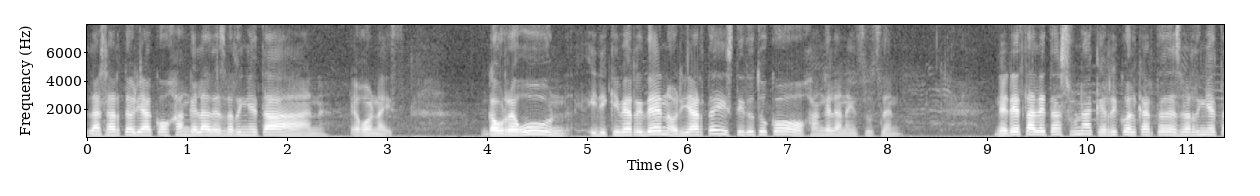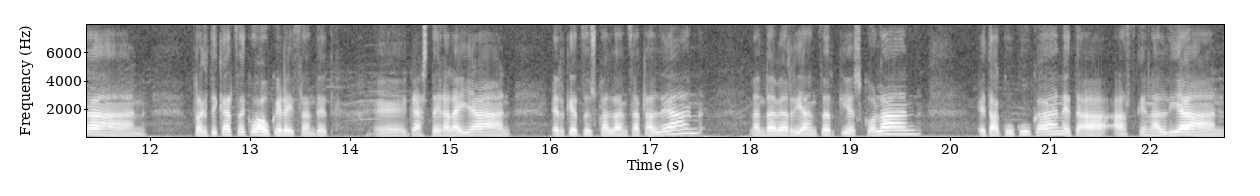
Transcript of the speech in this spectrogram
lasarte horiako jangela desberdinetan egon naiz. Gaur egun, iriki berri den hori arte institutuko jangela nain zuzen. Nere zaletasunak herriko elkarte desberdinetan praktikatzeko aukera izan dut. E, gazte garaian erketze euskal dantza taldean, landa berri antzerki eskolan, eta kukukan, eta azken aldian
